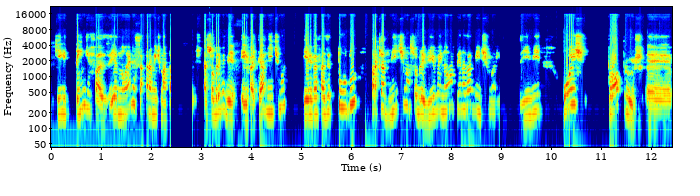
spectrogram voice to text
o que ele tem de fazer não é necessariamente matar, é sobreviver. Ele vai ter a vítima e ele vai fazer tudo para que a vítima sobreviva e não apenas a vítima. Inclusive, os próprios é,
